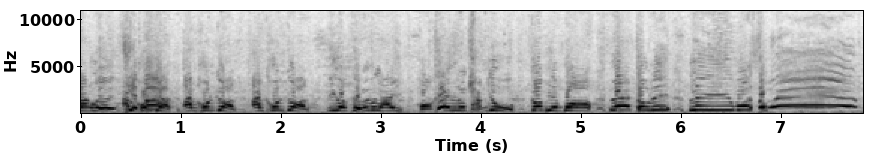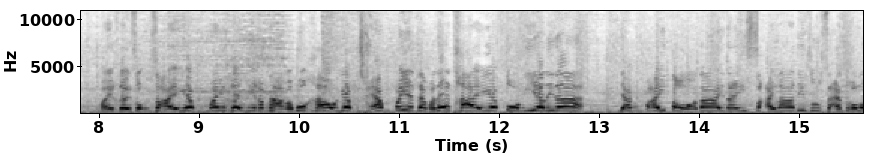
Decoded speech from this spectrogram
มากๆเลยอัเฉีนยบคนก่อมานกอันคนก่อนอันคนก่อนนี่ก็เกิดไม่เป็นไร ขอแค่มีรถถังอยู่ ก็เพียงพอและตรงนี้รีเวอร์สวีปไม่เคยสงสัยครับไม่เคยมีคำถามกับพวกเขาครับแชมป์เปี้ยนจากประเทศไทยครับตัวเอียรีนา ยังไปต่อได้ในสายล่าที่สุดแสนทร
